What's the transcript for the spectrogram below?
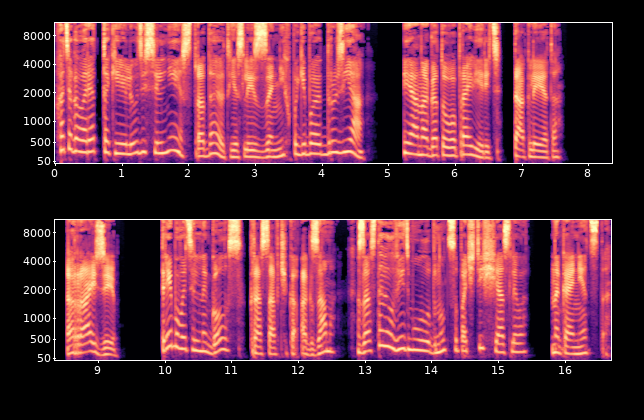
Хотя, говорят, такие люди сильнее страдают, если из-за них погибают друзья. И она готова проверить, так ли это. «Райзи!» Требовательный голос красавчика Акзама заставил ведьму улыбнуться почти счастливо. Наконец-то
